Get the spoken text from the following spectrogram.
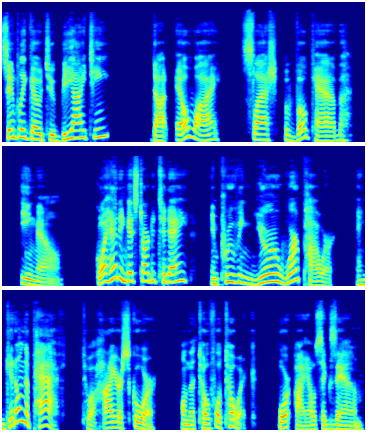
Simply go to bit.ly slash vocab email. Go ahead and get started today, improving your word power and get on the path to a higher score on the TOEFL, TOEIC, or IELTS exam.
